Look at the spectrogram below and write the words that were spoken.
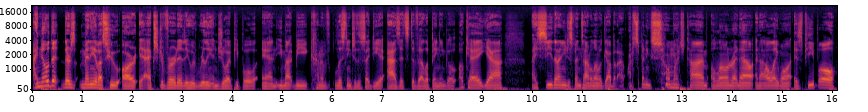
I know that there's many of us who are extroverted, who would really enjoy people, and you might be kind of listening to this idea as it's developing and go, okay, yeah. I see that I need to spend time alone with God, but I, I'm spending so much time alone right now, and all I want is people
